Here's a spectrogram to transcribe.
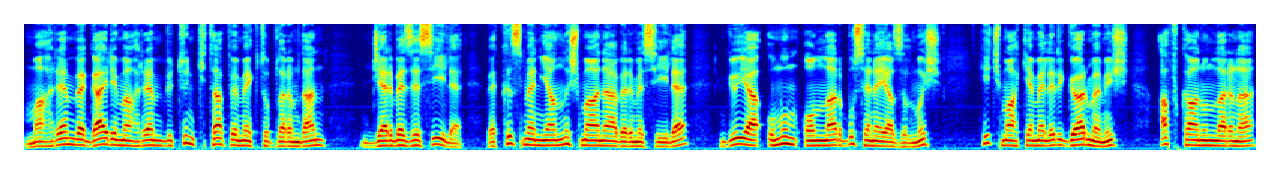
mahrem ve gayri mahrem bütün kitap ve mektuplarımdan cerbezesiyle ve kısmen yanlış mana vermesiyle güya umum onlar bu sene yazılmış, hiç mahkemeleri görmemiş, af kanunlarına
